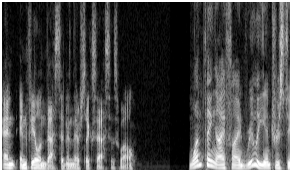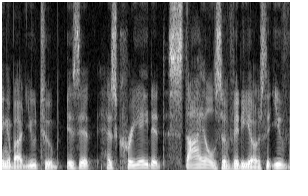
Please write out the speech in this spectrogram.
and and feel invested in their success as well. One thing I find really interesting about YouTube is it has created styles of videos that you've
